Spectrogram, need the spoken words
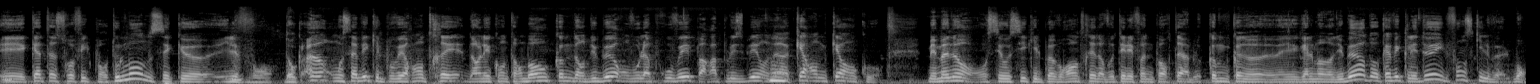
et catastrophique pour tout le monde, c'est que ils vont. Donc un, on savait qu'ils pouvaient rentrer dans les comptes en banque comme dans du beurre. On vous l'a prouvé par A plus B. On a 40 cas en cours. Mais maintenant, on sait aussi qu'ils peuvent rentrer dans vos téléphones portables comme, comme, euh, également dans du beurre. Donc avec les deux, ils font ce qu'ils veulent. Bon,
